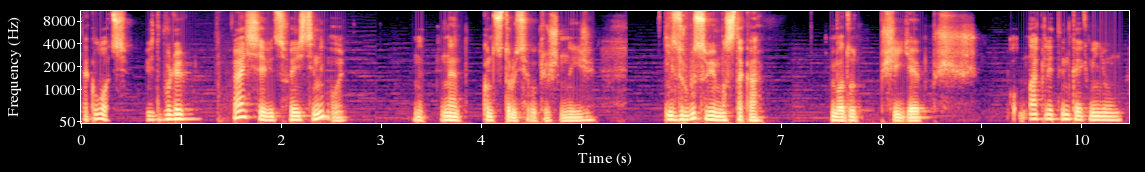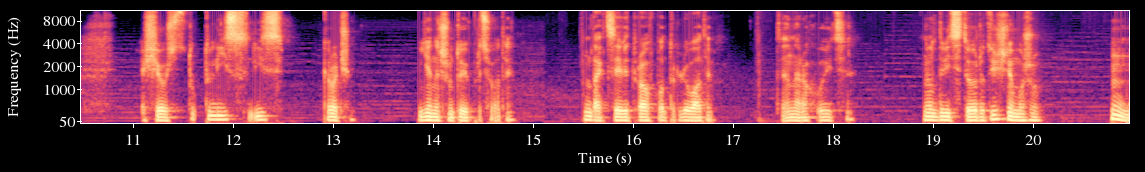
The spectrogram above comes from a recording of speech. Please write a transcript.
Так, лось, відволікайся від своєї стіни. Ой. Не, не конструкція виключно на їжі. І зроби собі мастака. Бо тут ще є одна клітинка, як мінімум. А ще ось тут ліс, ліс. Коротше, є над чим тобі працювати. Ну так, це я відправив патрулювати. Це не рахується. Ну, дивіться, теоретично можу. Хм.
